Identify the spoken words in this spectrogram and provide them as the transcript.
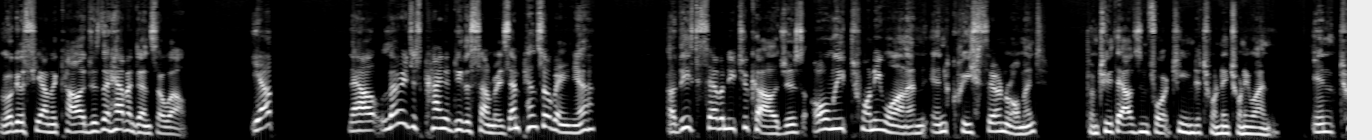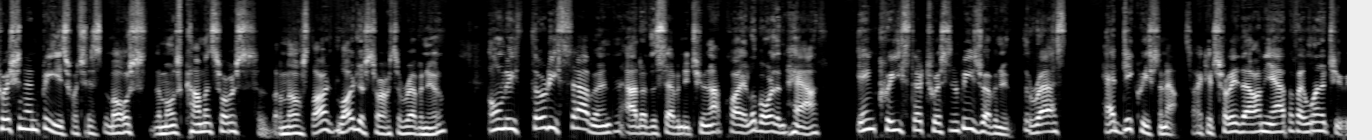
We're going to see on the colleges that haven't done so well. Yep. Now, let me just kind of do the summaries. In Pennsylvania, of these 72 colleges, only 21 increased their enrollment from 2014 to 2021. In tuition and fees, which is most the most common source, the most large, largest source of revenue, only 37 out of the 72, not quite, a little more than half, increased their tuition and fees revenue. The rest had decreased amounts. I could show you that on the app if I wanted to.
